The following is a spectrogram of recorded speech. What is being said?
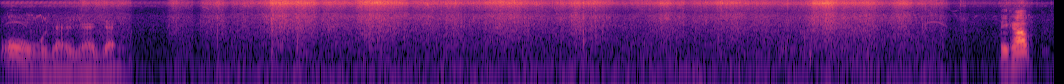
โอ้ใหญ่ใหญ่ใหญ่นี่ครับ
